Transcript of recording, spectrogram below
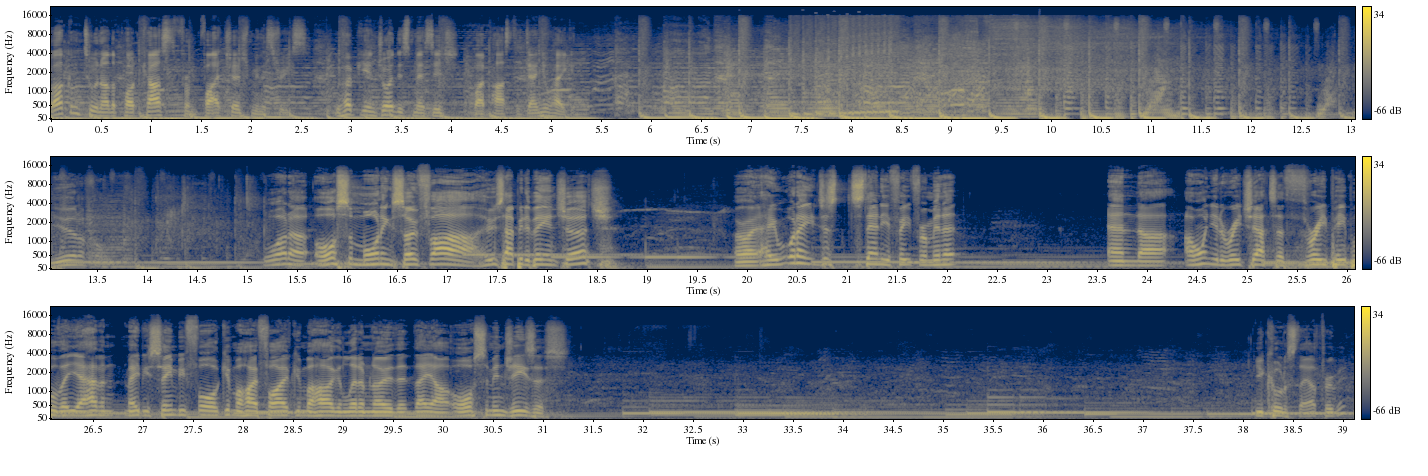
Welcome to another podcast from Fire Church Ministries. We hope you enjoy this message by Pastor Daniel Hagen. Beautiful. What an awesome morning so far. Who's happy to be in church? All right. Hey, why don't you just stand to your feet for a minute? And uh, I want you to reach out to three people that you haven't maybe seen before. Give them a high five, give them a hug, and let them know that they are awesome in Jesus. You cool to stay up for a bit?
